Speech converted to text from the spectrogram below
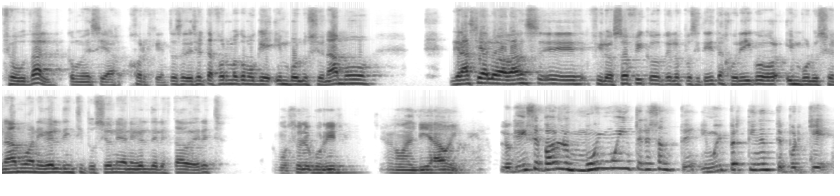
feudal, como decía Jorge. Entonces, de cierta forma, como que involucionamos, gracias a los avances filosóficos de los positivistas jurídicos, involucionamos a nivel de instituciones y a nivel del Estado de Derecho. como suele ocurrir, como el día de hoy. lo que dice Pablo es muy, muy interesante y muy pertinente porque,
